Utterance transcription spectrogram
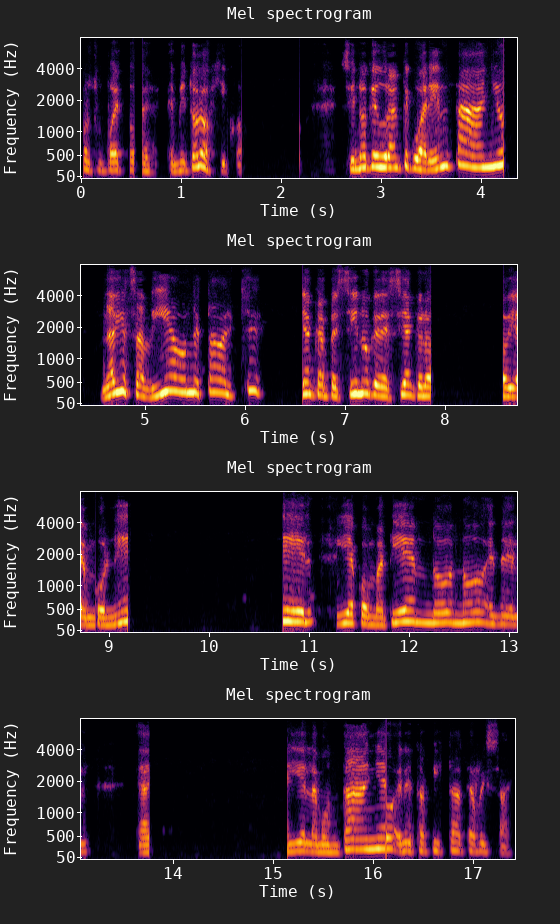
por supuesto, es mitológico, sino que durante 40 años nadie sabía dónde estaba el Che. Habían campesinos que decían que lo habían con él, seguía combatiendo, ¿no? En el, ahí en la montaña, en esta pista de aterrizaje.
